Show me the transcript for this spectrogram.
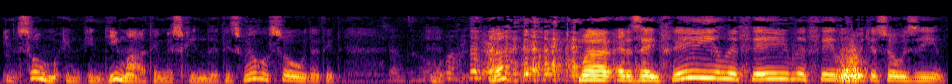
In, zo, in, in die mate misschien, het is wel zo dat het... Uh, maar er zijn vele, vele, vele, moet je zo zien.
